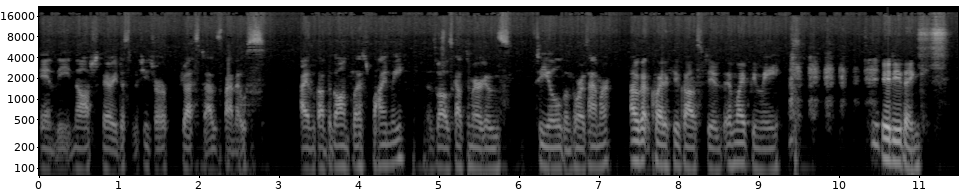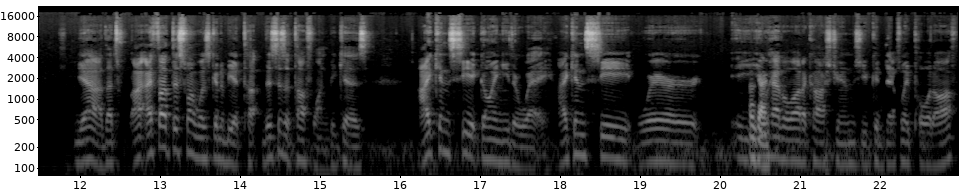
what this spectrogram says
in the not very distant future dressed as Thanos. I've got the gauntlet behind me, as well as Captain America's shield and Thor's hammer. I've got quite a few costumes. It might be me. Who do you think? Yeah, that's. I, I thought this one was going to be a tough. This is a tough one because I can see it going either way. I can see where okay. you have a lot of costumes, you could definitely pull it off.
